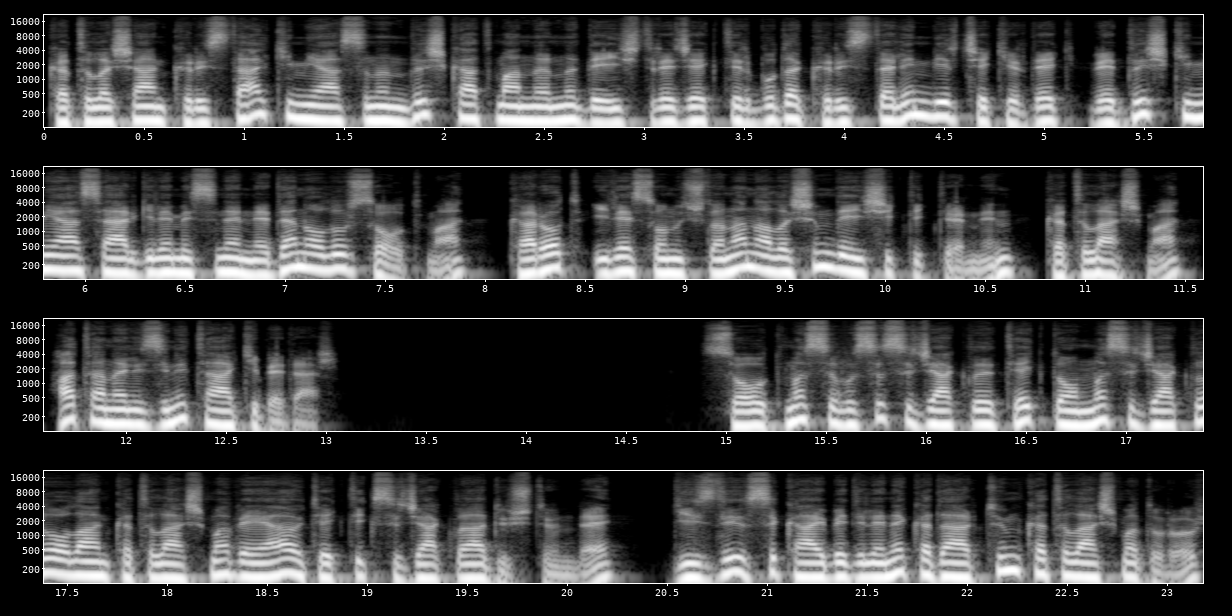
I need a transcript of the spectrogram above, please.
katılaşan kristal kimyasının dış katmanlarını değiştirecektir. Bu da kristalin bir çekirdek ve dış kimya sergilemesine neden olur soğutma, karot ile sonuçlanan alaşım değişikliklerinin katılaşma, hat analizini takip eder. Soğutma sıvısı sıcaklığı tek donma sıcaklığı olan katılaşma veya ötektik sıcaklığa düştüğünde, Gizli ısı kaybedilene kadar tüm katılaşma durur,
